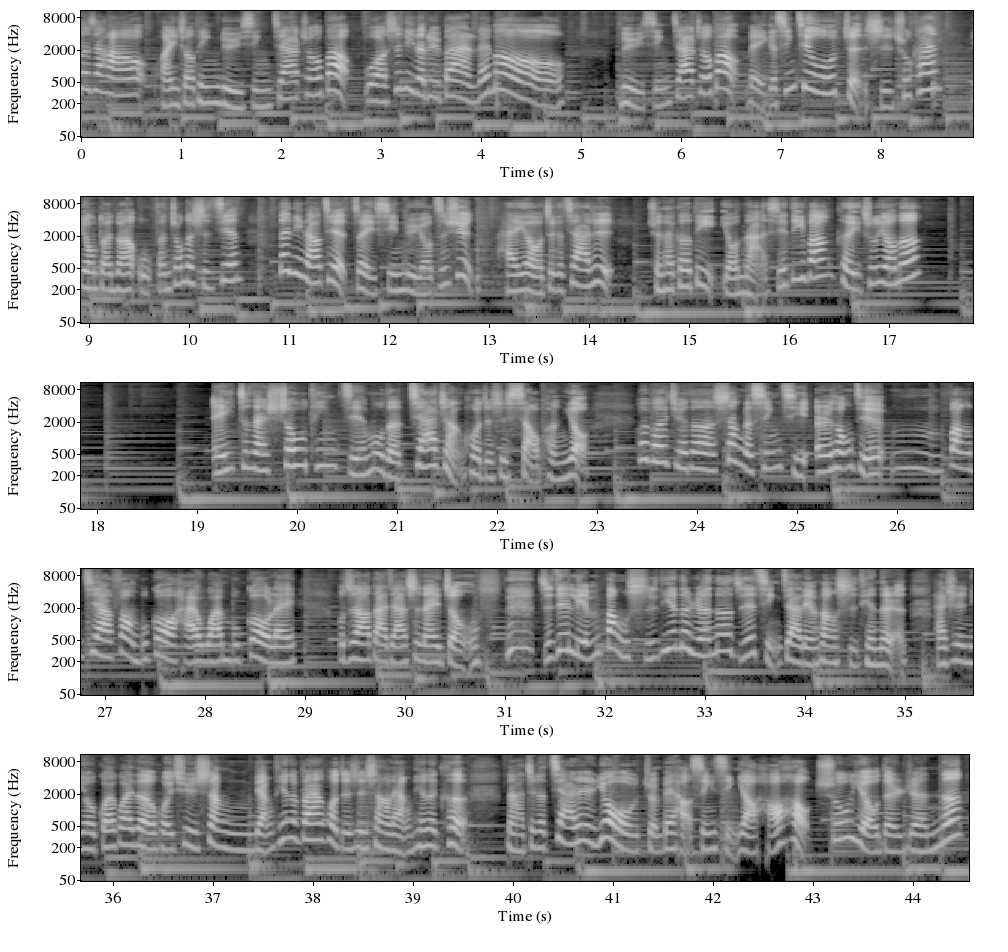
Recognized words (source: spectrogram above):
大家好，欢迎收听《旅行家周报》，我是你的旅伴 Lemo。《旅行家周报》每个星期五准时出刊，用短短五分钟的时间带你了解最新旅游资讯，还有这个假日全台各地有哪些地方可以出游呢？哎，正在收听节目的家长或者是小朋友，会不会觉得上个星期儿童节，嗯，放假放不够，还玩不够嘞？不知道大家是那一种 直接连放十天的人呢？直接请假连放十天的人，还是你有乖乖的回去上两天的班，或者是上两天的课？那这个假日又准备好心情要好好出游的人呢？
